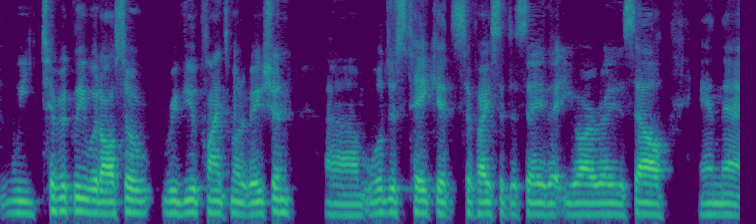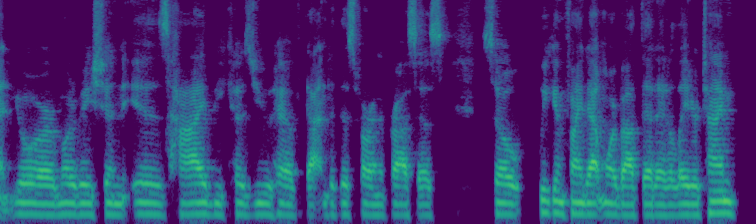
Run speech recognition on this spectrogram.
we typically would also review clients' motivation. Um, we'll just take it, suffice it to say that you are ready to sell and that your motivation is high because you have gotten to this far in the process. So we can find out more about that at a later time.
